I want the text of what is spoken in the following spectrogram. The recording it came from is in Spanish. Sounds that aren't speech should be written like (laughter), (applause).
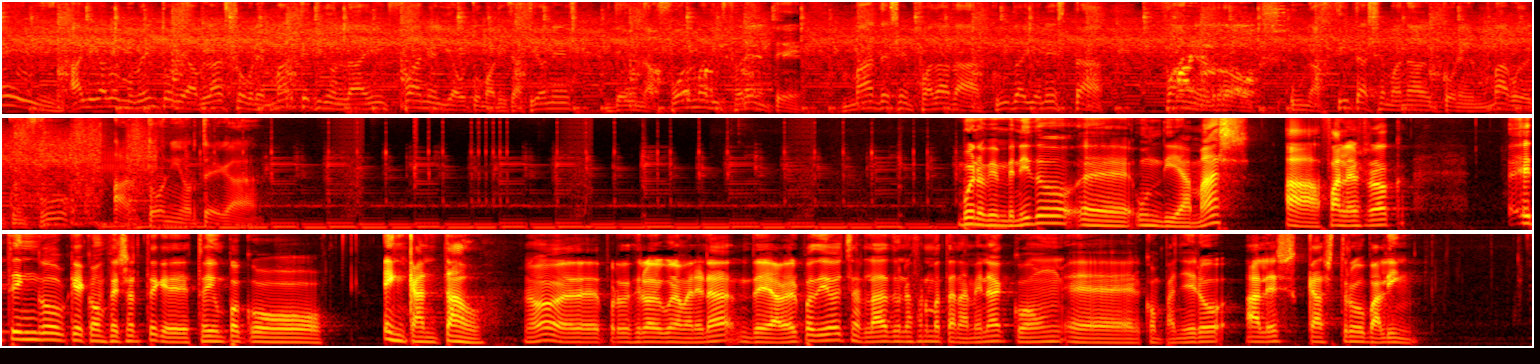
¡Hey! Ha llegado el momento de hablar sobre marketing online, funnel y automatizaciones de una forma diferente, más desenfadada, cruda y honesta. Funnel Rocks, una cita semanal con el mago del kung fu, Antonio Ortega. Bueno, bienvenido eh, un día más a Funnel Rock. Eh, tengo que confesarte que estoy un poco encantado ¿no? Eh, por decirlo de alguna manera, de haber podido charlar de una forma tan amena con eh, el compañero Alex Castro Balín,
